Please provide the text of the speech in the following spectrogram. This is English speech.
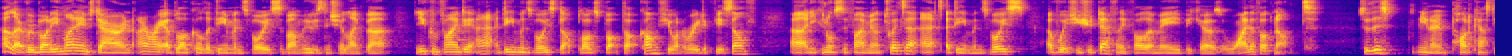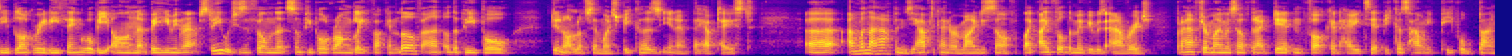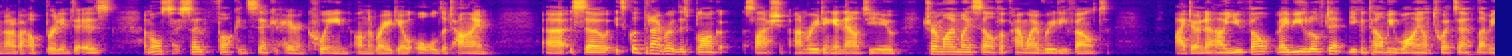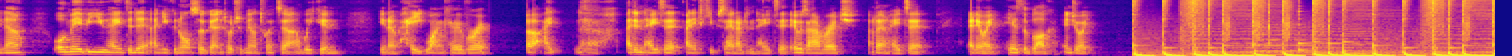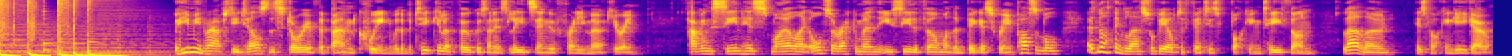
Hello, everybody. My name's Darren. I write a blog called The Demon's Voice about movies and shit like that. You can find it at demonsvoice.blogspot.com if you want to read it for yourself. Uh, and you can also find me on Twitter at a demon's voice, of which you should definitely follow me because why the fuck not? So this, you know, podcasty blog ready thing will be on Bohemian Rhapsody, which is a film that some people wrongly fucking love and other people do not love so much because you know they have taste. Uh, and when that happens, you have to kind of remind yourself. Like, I thought the movie was average, but I have to remind myself that I didn't fucking hate it because how many people bang on about how brilliant it is. I'm also so fucking sick of hearing Queen on the radio all the time. Uh, so it's good that I wrote this blog, slash, I'm reading it now to you, to remind myself of how I really felt. I don't know how you felt. Maybe you loved it. You can tell me why on Twitter, let me know. Or maybe you hated it and you can also get in touch with me on Twitter and we can, you know, hate wank over it. Uh, I ugh, I didn't hate it. I need to keep saying I didn't hate it. It was average. I don't hate it. Anyway, here's the blog. Enjoy. Bohemian Rhapsody tells the story of the band Queen with a particular focus on its lead singer Freddie Mercury. Having seen his smile, I also recommend that you see the film on the biggest screen possible, as nothing less will be able to fit his fucking teeth on, let alone his fucking ego.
